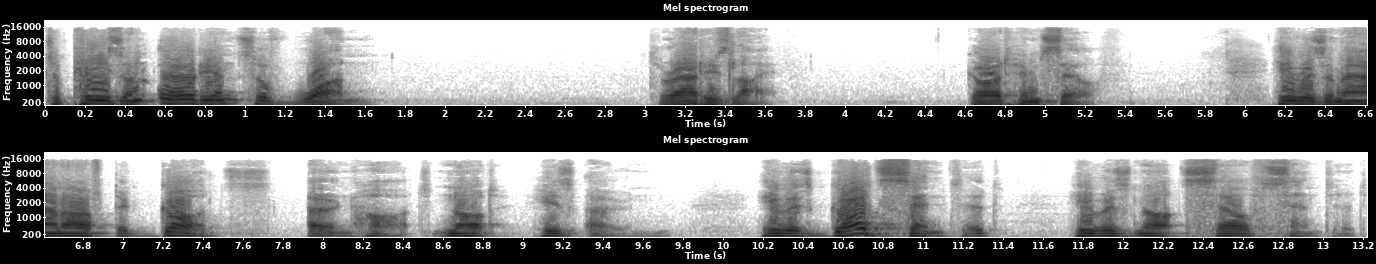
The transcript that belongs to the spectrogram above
to please an audience of one throughout his life. God himself. He was a man after God's own heart, not his own. He was God-centered he was not self-centered.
